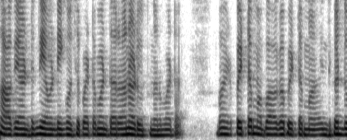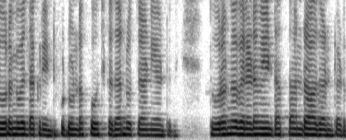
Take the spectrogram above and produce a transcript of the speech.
కావ్య అంటుంది. ఏమంటే ఇంకొంచెం పెట్టమంటారా అని అడుగుతుంది అనమాట పెట్టమ్మా బాగా పెట్టమ్మా. ఎందుకంటే దూరంగా వెళ్తే అక్కడ ఇంటి ఫుడ్ ఉండకపోవచ్చు కదా అని రుద్రాణి అంటుంది. దూరంగా వెళ్ళడం ఏంటి అత్త అని రాదు అంటాడు.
